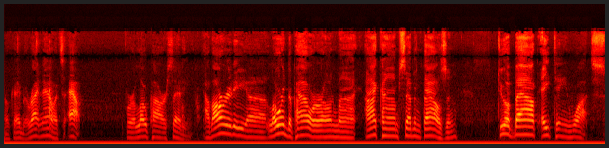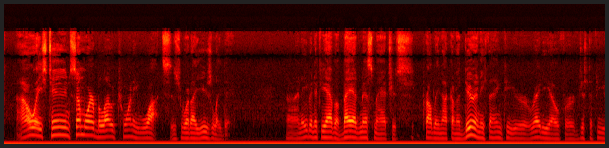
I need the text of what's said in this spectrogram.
Okay, but right now it's out for a low power setting. I've already uh, lowered the power on my ICOM 7000 to about 18 watts. I always tune somewhere below 20 watts is what I usually do. Uh, and even if you have a bad mismatch, it's probably not going to do anything to your radio for just a few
